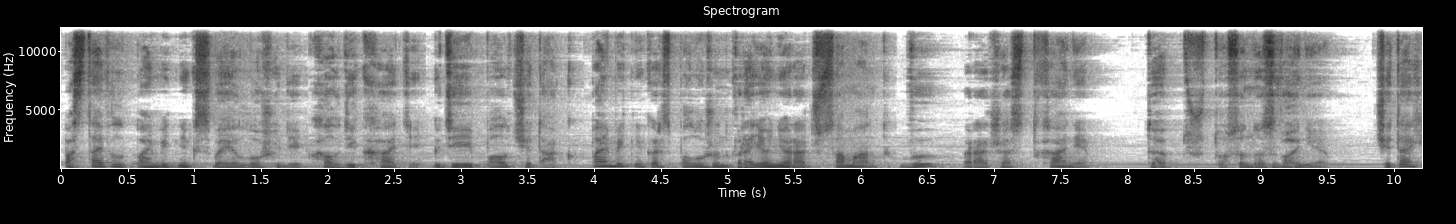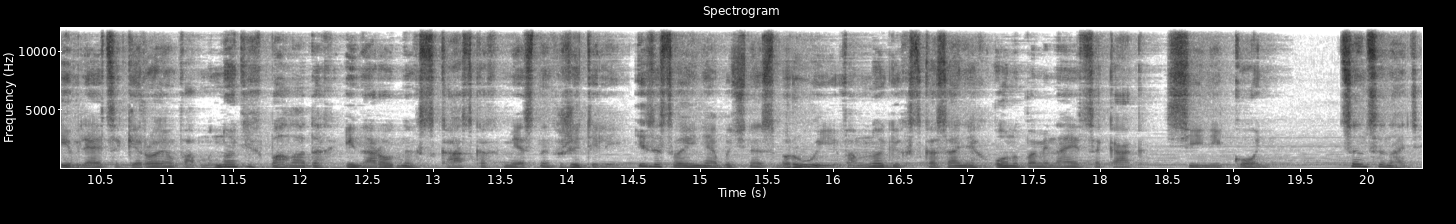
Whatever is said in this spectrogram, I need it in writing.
поставил памятник своей лошади в Халдикхате, где и пал Читак. Памятник расположен в районе Раджсамант в Раджастхане. Так что за название? Читак является героем во многих балладах и народных сказках местных жителей. Из-за своей необычной сбруи во многих сказаниях он упоминается как «синий конь». Цинциннати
